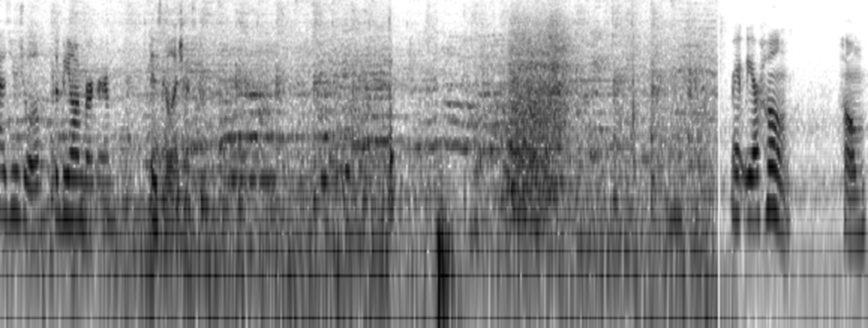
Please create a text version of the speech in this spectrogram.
As usual, the Beyond Burger is delicious. Right, we are home. Home,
